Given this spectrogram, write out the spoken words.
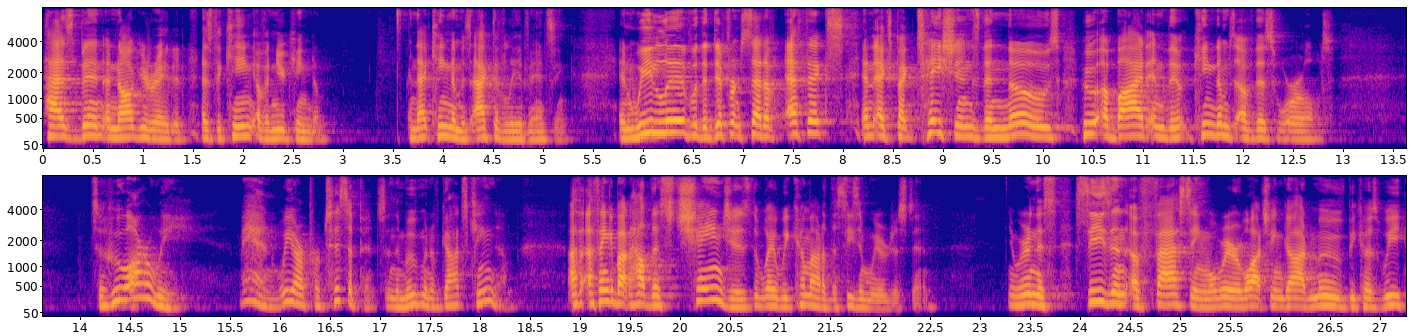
has been inaugurated as the king of a new kingdom, and that kingdom is actively advancing. And we live with a different set of ethics and expectations than those who abide in the kingdoms of this world. So, who are we? Man, we are participants in the movement of God's kingdom. I, th- I think about how this changes the way we come out of the season we were just in. We're in this season of fasting where we are watching God move because we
